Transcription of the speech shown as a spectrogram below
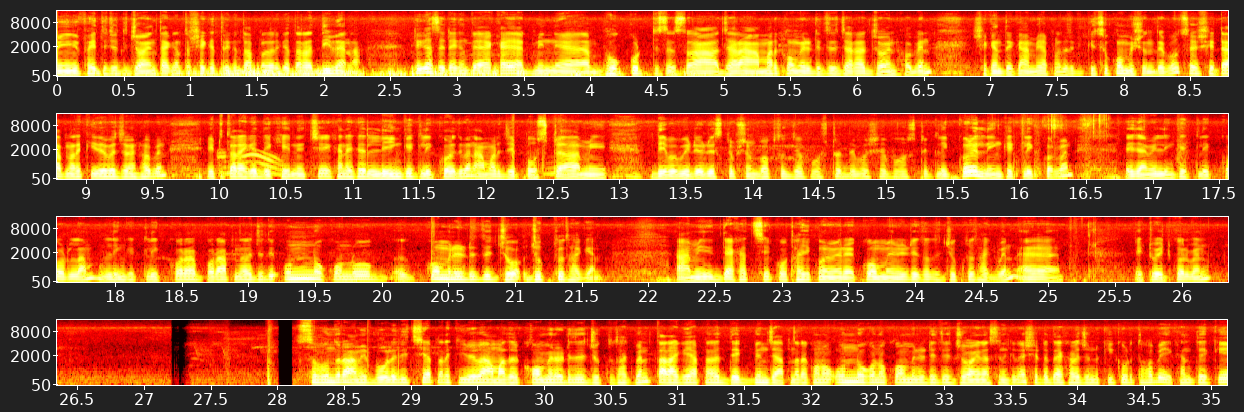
মিনিফাইতে যদি জয়েন থাকেন, তো সেক্ষেত্রে কিন্তু আপনাদেরকে তারা দিবে না। ঠিক আছে? এটা কিন্তু একাই অ্যাডমিন ভোগ করতেছে। সো যারা আমার কমিউনিটিতে যারা জয়েন হবেন, সেখান থেকে আমি আপনাদেরকে কিছু কমিশন দেবো। সো সেটা আপনারা কীভাবে জয়েন হবেন, একটু তার আগে দেখিয়ে নিচ্ছি। এখানে একটা লিঙ্কে ক্লিক করে দেবেন। আমার যে পোস্টটা আমি দেবো ভিডিও ডিসক্রিপশন বক্সে যে পোস্টটা দেবো, সেই পোস্টে ক্লিক করে লিঙ্কে ক্লিক করবেন। এই যে আমি লিঙ্কে ক্লিক করলাম। লিঙ্কে ক্লিক করার পর আপনারা যদি অন্য কোনো কমিউনিটিতে যুক্ত থাকেন, আমি দেখাচ্ছি কোথায় কমিউনিটি তাতে যুক্ত থাকবেন। একটু ওয়েট করবেন। সো বন্ধুরা, আমি বলে দিচ্ছি আপনারা কীভাবে আমাদের কমিউনিটিতে যুক্ত থাকবেন। তার আগে আপনারা দেখবেন যে আপনারা কোনো অন্য কোনো কমিউনিটিতে জয়েন আছেন কিনা, সেটা দেখার জন্য কী করতে হবে? এখান থেকে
